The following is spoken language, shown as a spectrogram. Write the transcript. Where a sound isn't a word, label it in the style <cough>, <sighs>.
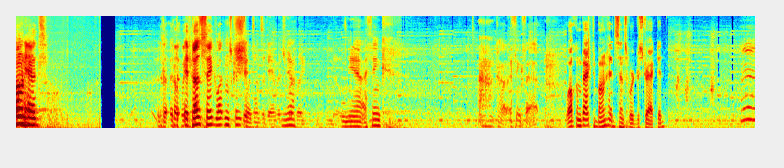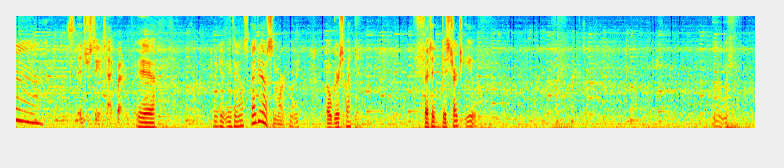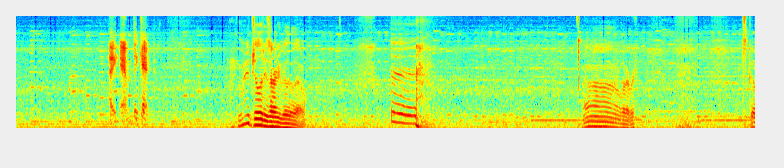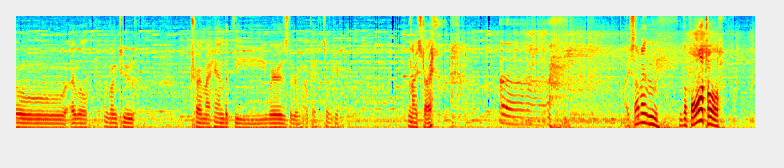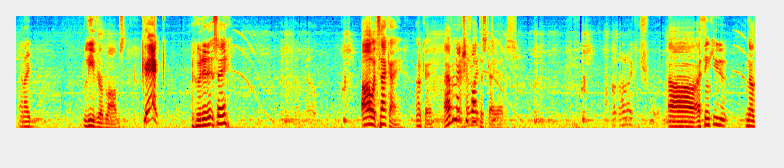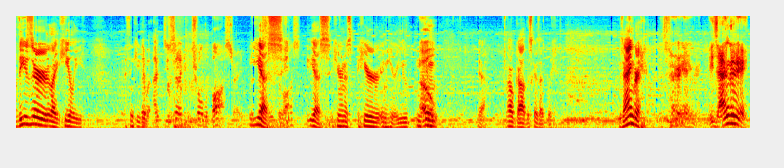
Boneheads. <laughs> It, it, it does say Glutton's Great Shit Sword. tons of damage. Yeah. But like, no. Yeah, I think. Oh god, I think that. Welcome back to Bonehead since we're distracted. <sighs> It's an interesting attack pattern. Yeah. Can I get anything else? I do have some more money. Ogre Sweat. Fetid Discharge. Ew. My agility's already really low. Eh. Uh, whatever. Let's go. I will. I'm going to try my hand at the. Where is the room? Okay, it's over here. Nice try. <laughs> uh, I summon the portal, and I leave your blobs. Kick! Who did it say? I don't know. Oh, it's that guy. Okay. I haven't actually fought I this guy yet. this? How, how do I control it? Uh, I think you. No, these are like Healy. I think you No, can. but I, you said I control the boss, right? This Yes. boss? Yes. Here in his, here in here. You. you Oh. Can, yeah. Oh God, this guy's ugly. He's angry. He's very angry. He's angry.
